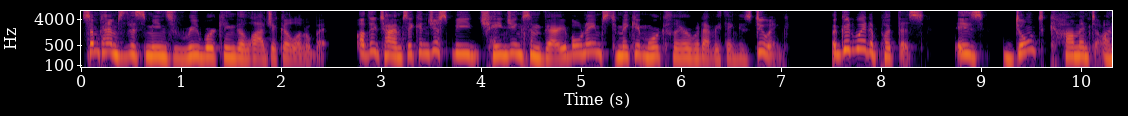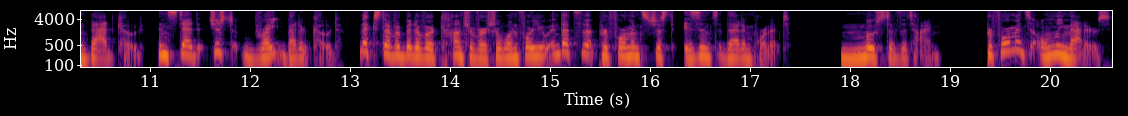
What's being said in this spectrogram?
Sometimes this means reworking the logic a little bit. Other times it can just be changing some variable names to make it more clear what everything is doing. A good way to put this is don't comment on bad code. Instead, just write better code. Next, I have a bit of a controversial one for you, and that's that performance just isn't that important. Most of the time. Performance only matters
